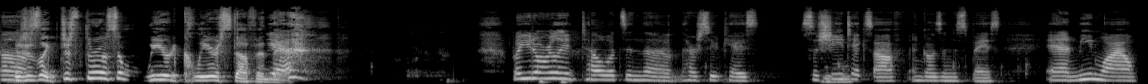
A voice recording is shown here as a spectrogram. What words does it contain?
Um, It's just like just throw some weird clear stuff in yeah. there. but you don't really tell what's in the her suitcase. So she Mm-hmm. takes off and goes into space. And meanwhile,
